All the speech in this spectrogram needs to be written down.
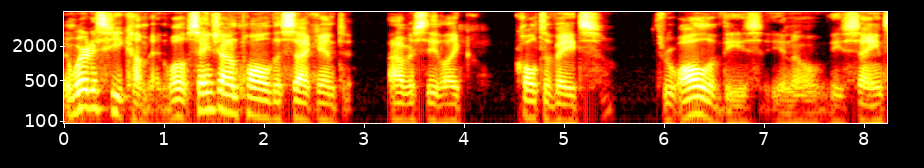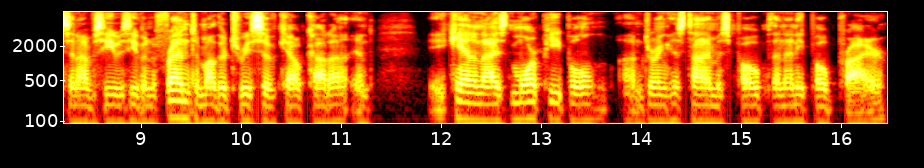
And where does he come in? Well, St. John Paul II obviously like cultivates through all of these, you know, these saints, and obviously he was even a friend to Mother Teresa of Calcutta, and he canonized more people um, during his time as pope than any pope prior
